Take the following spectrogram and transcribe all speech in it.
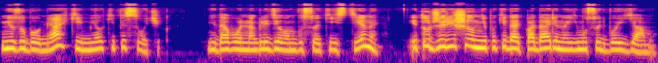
Внизу был мягкий мелкий песочек. Недовольно оглядел он высокие стены и тут же решил не покидать подаренную ему судьбой яму.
